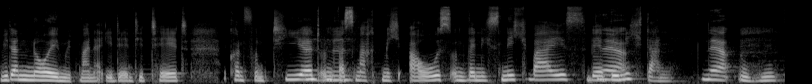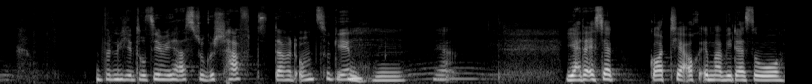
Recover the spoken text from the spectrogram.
wieder neu mit meiner Identität konfrontiert mhm. und was macht mich aus und wenn ich es nicht weiß, wer ja. bin ich dann? Ja. Mhm. Würde mich interessieren, wie hast du geschafft, damit umzugehen? Mhm. Ja. ja, da ist ja Gott ja auch immer wieder so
